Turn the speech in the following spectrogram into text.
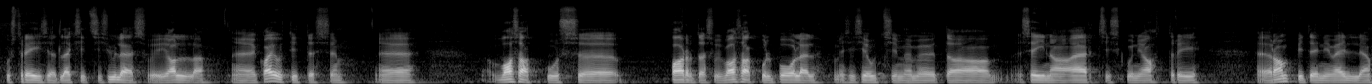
kust reisijad läksid siis üles või alla äh, kajutitesse. vasakus pardas või vasakul poolel me siis jõudsime mööda seina äärt siis kuni ahtri rampideni välja.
